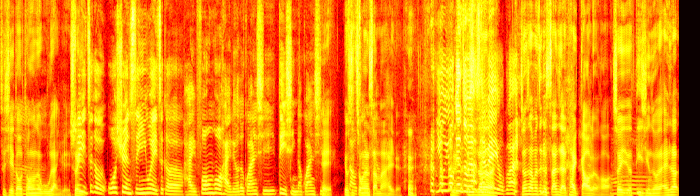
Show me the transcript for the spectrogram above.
这些都通通的污染源。所以这个涡旋是因为这个海风或海流的关系，地形的关系，对，又是中央山脉害的，又又跟 中央山脉有关。中央山脉这个山实在太高了哈，所以地形说，哎它。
